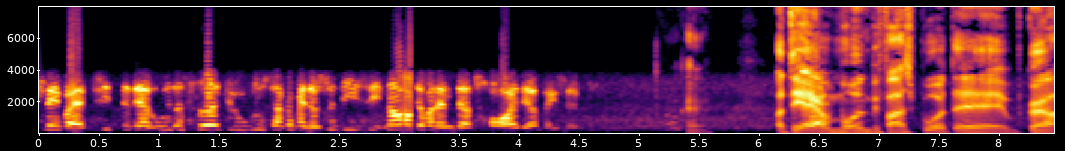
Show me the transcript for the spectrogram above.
klipper jeg tit det der ud, der sidder i blusen, så kan man jo så lige sige, nå, det var den der trøje der, for eksempel. Okay. Og det er jo måden, vi faktisk burde øh, gøre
